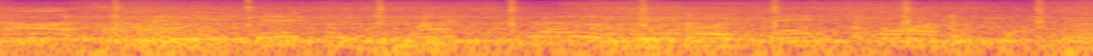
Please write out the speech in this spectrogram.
And this is much slower before that faster.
